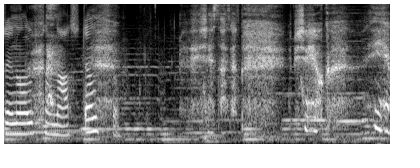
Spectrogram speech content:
Yolda ne oldu sana hasta mısın? Şehzadem, bir şey yok. İyiyim.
